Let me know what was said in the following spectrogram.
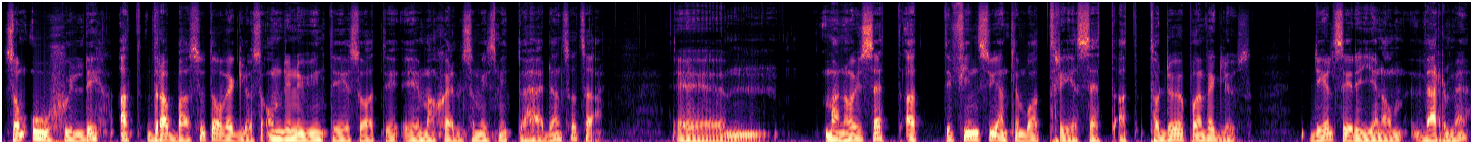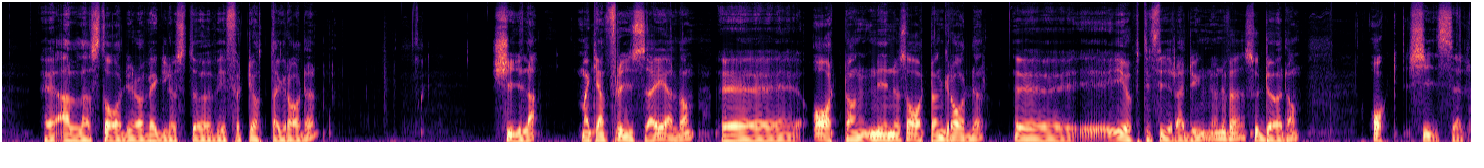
som oskyldig att drabbas utav ägglöss, om det nu inte är så att det är man själv som är smittohärden så att säga. Eh, man har ju sett att det finns ju egentligen bara tre sätt att ta död på en vägglus. Dels är det genom värme. Eh, alla stadier av vägglöss dör vid 48 grader. Kyla. Man kan frysa ihjäl dem. Eh, 18, minus 18 grader eh, i upp till fyra dygn ungefär så dör de. Och kisel.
